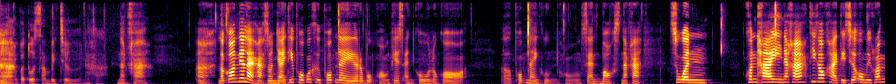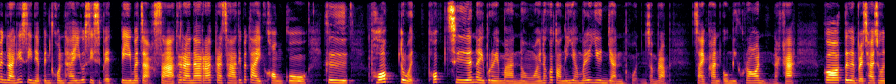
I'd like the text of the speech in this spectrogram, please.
ค่ะแล้วพอตรวจซ้ำไปเจอนะคะนะคะอ่าแล้วก็เนี่ยแหละค่ะ ส่วนใหญ่ที่พบก็คือพบในระบบของ Test and Go แล้วก็เอ่อพบในกลุ่มของ Sandbox นะคะ ส่วนคนไทยนะคะ ที่เข้าข่ายติดเชื้อโอมิครอนเป็นรายที่ 4 เนี่ย เป็นคนไทยอายุ 41 ปีมาจากสาธารณรัฐประชาธิปไตยคองโก คือ พบตรวจพบเชื้อในปริมาณน้อย แล้วก็ตอนนี้ยังไม่ได้ยืนยันผลสำหรับสายพันธุ์โอมิครอนนะคะ ก็เตือนประชาชน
